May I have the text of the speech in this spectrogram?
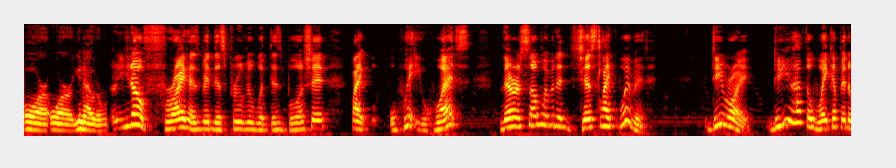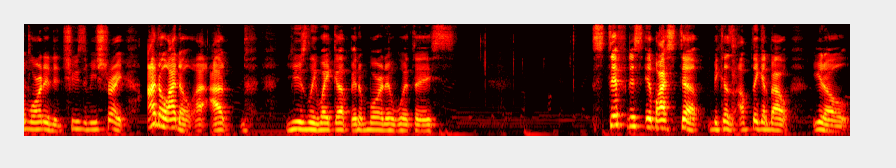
or or you know You know, Freud has been disproven with this bullshit. Like, wait, what? There are some women that just like women. D-Roy, do you have to wake up in the morning and choose to be straight? I know, I know. I, I usually wake up in the morning with a stiffness in my step because I'm thinking about, you know,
